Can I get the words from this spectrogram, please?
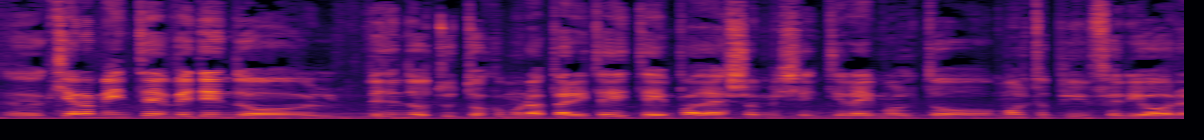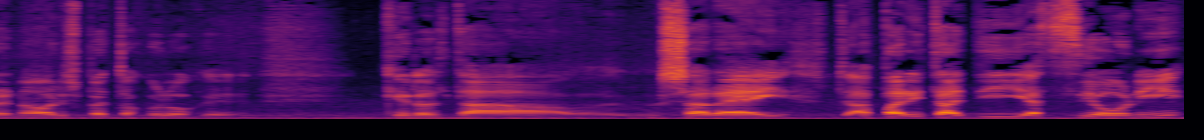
Eh, chiaramente vedendo, vedendo, tutto come una perdita di tempo adesso mi sentirei molto, molto più inferiore no? rispetto a quello che, che in realtà sarei a parità di azioni,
